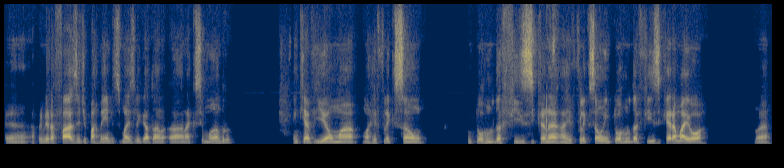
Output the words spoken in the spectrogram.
É, a primeira fase de Parmênides, mais ligada a, Anaximandro, em que havia uma, uma reflexão em torno da física, né? A reflexão em torno da física era maior, não é?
